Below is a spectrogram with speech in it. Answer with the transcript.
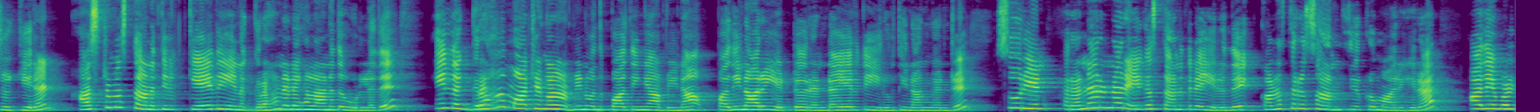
சுக்கிரன் அஷ்டமஸ்தானத்தில் கேது என கிரகநிலைகளானது உள்ளது. இந்த கிரக மாற்றங்கள் அப்படின்னு வந்து பார்த்தீங்க அப்படின்னா பதினாறு எட்டு ரெண்டாயிரத்தி இருபத்தி நான்கு அன்று சூரியன் ரணருண ரேகஸ்தானத்தில் இருந்து கலஸ்தர ஸ்தானத்திற்கு மாறுகிறார். அதேபோல்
